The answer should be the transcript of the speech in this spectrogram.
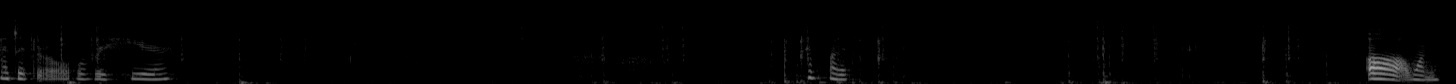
That's it, they're all over here. Okay. Oh, one.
